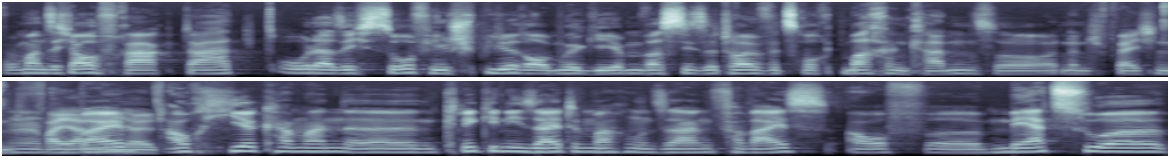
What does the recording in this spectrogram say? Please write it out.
wo man sich auch fragt, da hat Oda sich so viel Spielraum gegeben, was diese Teufelsfrucht machen kann. So, und entsprechend Ja, feiern wobei, die halt. Auch hier kann man äh, einen Knick in die Seite machen und sagen, Verweis auf äh, mehr zur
